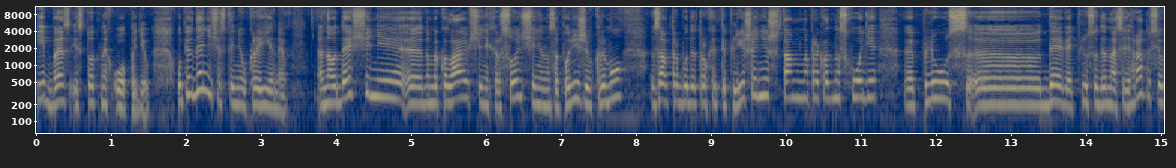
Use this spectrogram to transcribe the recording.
і без істотних опадів. У південній частині України на Одещині, е, на Миколаївщині, Херсонщині, на Запоріжжі, в Криму завтра буде трохи тепліше, ніж там, наприклад, на сході, е, плюс е, 9, плюс 11 градусів,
